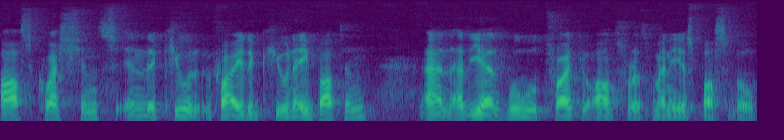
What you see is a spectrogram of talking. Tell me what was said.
ask questions in the Q via the Q&A button. And at the end, we will try to answer as many as possible.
